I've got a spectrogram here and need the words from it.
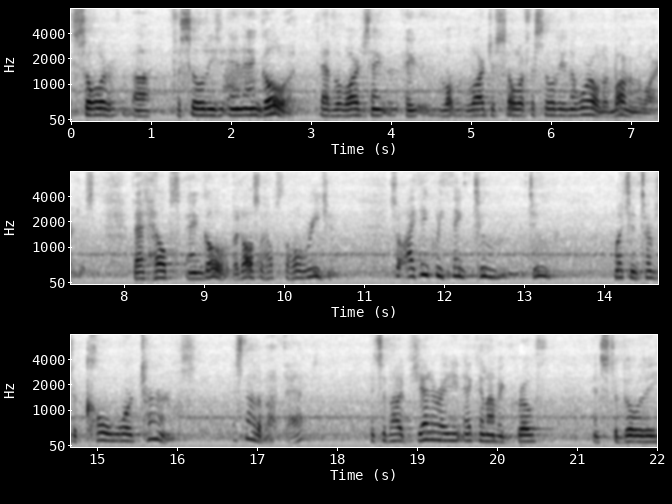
solar uh, facilities in Angola to have the largest, largest solar facility in the world, or among the largest. That helps Angola, but also helps the whole region. So I think we think too, too much in terms of Cold War terms. It's not about that. It's about generating economic growth and stability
